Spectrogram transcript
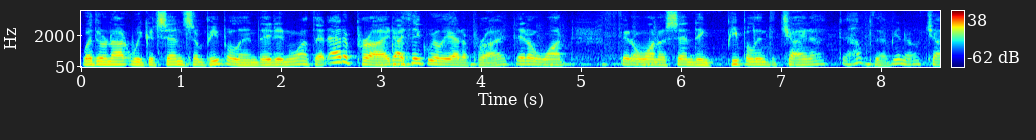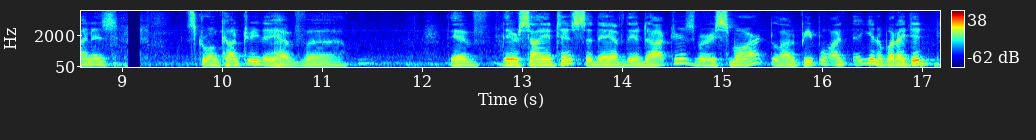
whether or not we could send some people in. They didn't want that. Out of pride, I think really out of pride. They don't want they don't want us sending people into China to help them. You know, China's a strong country. They have uh, they have their scientists and they have their doctors, very smart. A lot of people, I, you know. But I did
